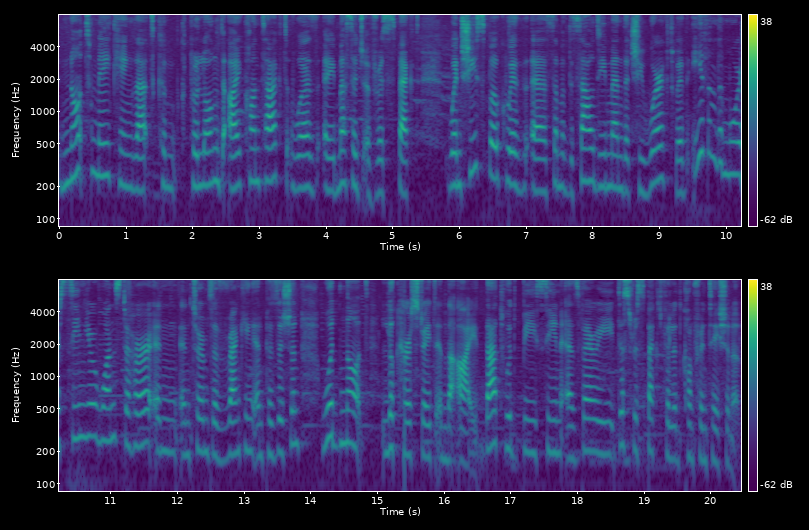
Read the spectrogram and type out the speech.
not making that prolonged eye contact was a message of respect. When she spoke with uh, some of the Saudi men that she worked with, even the more senior ones to her in, in terms of ranking and position would not look her straight in the eye. That would be seen as very disrespectful and confrontational.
